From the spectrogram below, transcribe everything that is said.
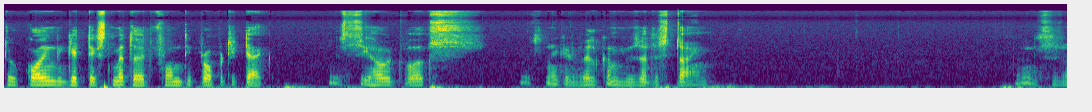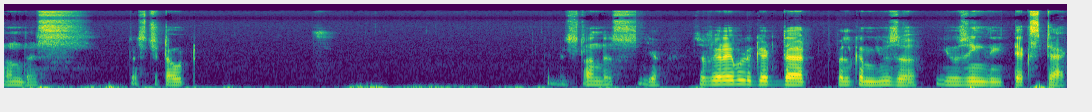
to calling the get text method from the property tag. Let's see how it works. Let's make it welcome user this time. Let's run this. Test it out. Let's run this. Yeah. So we are able to get that welcome user using the text tag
